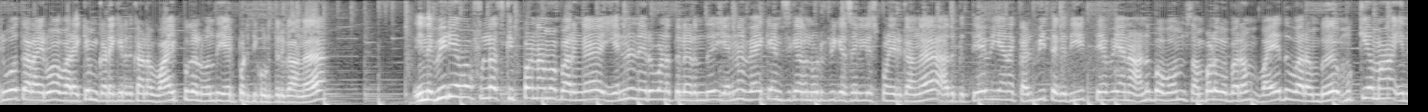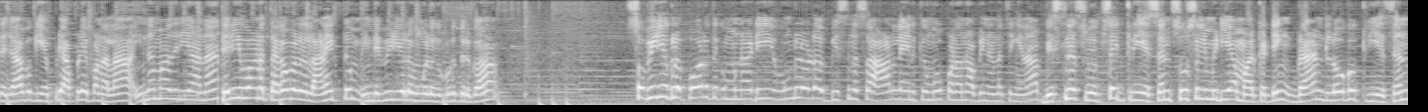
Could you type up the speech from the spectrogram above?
இருபத்தாறாயிரம் ரூபாய் வரைக்கும் கிடைக்கிறதுக்கான வாய்ப்புகள் வந்து ஏற்படுத்தி கொடுத்திருக்காங்க. இந்த வீடியோவை ஃபுல்லாக ஸ்கிப் பண்ணாமல் பாருங்கள் என்ன நிறுவனத்திலிருந்து என்ன வேகன்சிக்காக நோட்டிஃபிகேஷன் ரிலீஸ் பண்ணியிருக்காங்க? அதுக்கு தேவையான கல்வி தகுதி தேவையான அனுபவம் சம்பள விபரம் வயது வரம்பு முக்கியமாக இந்த ஜாபுக்கு எப்படி அப்ளை பண்ணலாம்? இந்த மாதிரியான தெளிவான தகவல்கள் அனைத்தும் இந்த வீடியோவில் உங்களுக்கு கொடுத்துருக்கோம். ஸோ வீடியோக்குள்ள போறதுக்கு முன்னாடி உங்களோட பிசினஸ் ஆன்லைனுக்கு மூவ் பண்ணணும் அப்படின்னு நினைச்சீங்கன்னா business website creation social media marketing brand logo creation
